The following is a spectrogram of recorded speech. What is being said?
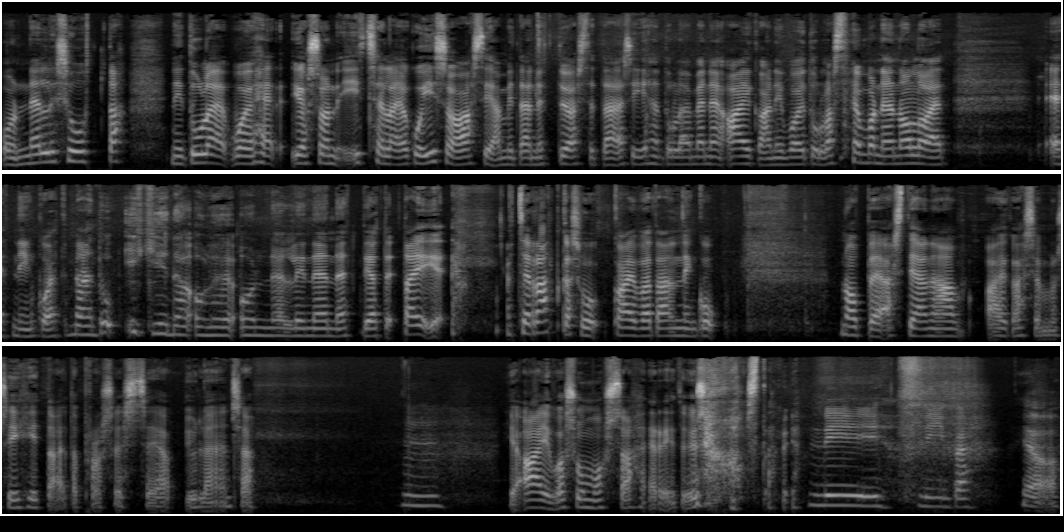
onnellisuutta, niin tulee, voi, jos on itsellä joku iso asia, mitä nyt työstetään ja siihen tulee menee aikaa, niin voi tulla semmoinen olo, että, että, niin kuin, että mä en tule ikinä ole onnellinen. Että, tai että se ratkaisu kaivataan niin kuin nopeasti ja nämä on aika semmoisia hitaita prosesseja yleensä. Mm. Ja aivosumussa erityisen haastavia. Niin, niinpä. Joo.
